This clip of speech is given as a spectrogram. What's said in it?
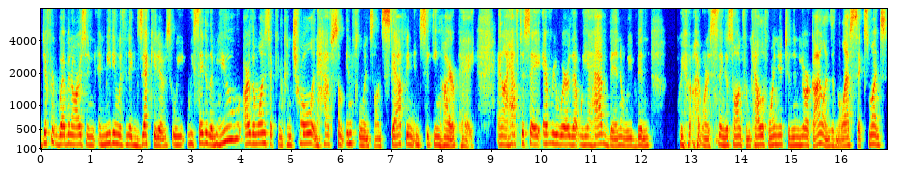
different webinars and, and meeting with executives we we say to them you are the ones that can control and have some influence on staffing and seeking higher pay. And i have to say everywhere that we have been and we've been we, i want to sing a song from california to the new york islands in the last six months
